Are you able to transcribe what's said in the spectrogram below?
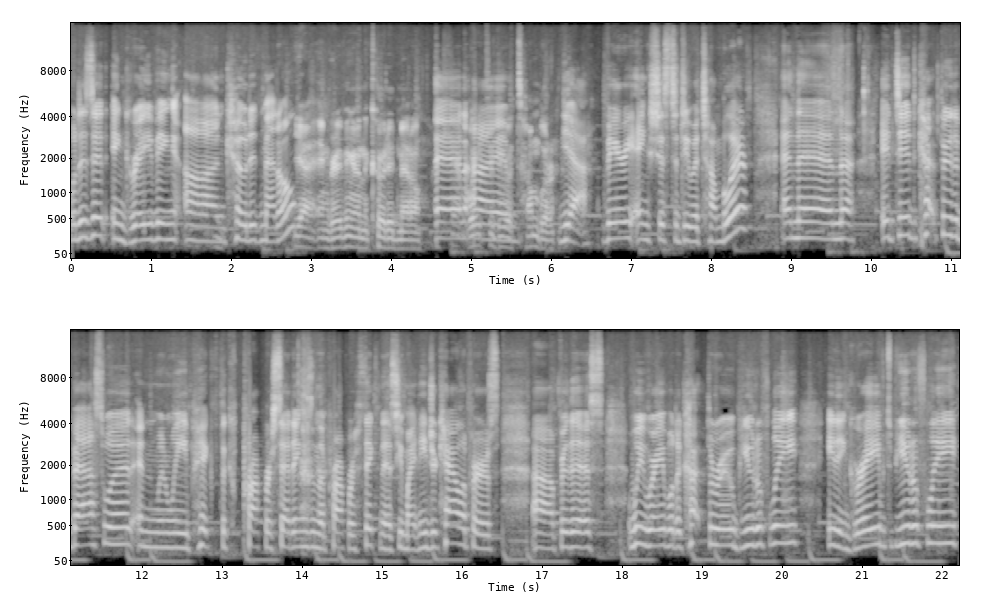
what is it? Engraving on coated metal. Yeah, engraving on the coated metal. And I Can't wait to do a tumbler. Yeah, very anxious to do a tumbler. And then it did cut through the basswood, and when we picked the proper settings and the proper thickness, you might need your calipers uh, for this. We were able to cut through beautifully. It engraved beautifully.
